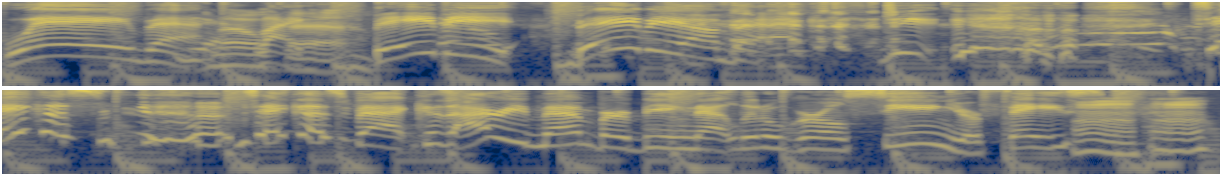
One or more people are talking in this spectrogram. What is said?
way back. Yeah. Like, baby, baby, I'm back. You, take us, back, because I remember being that little girl, seeing your face mm-hmm.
